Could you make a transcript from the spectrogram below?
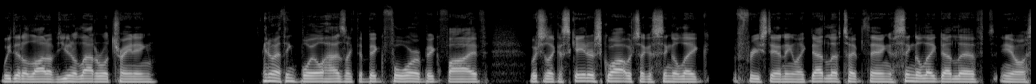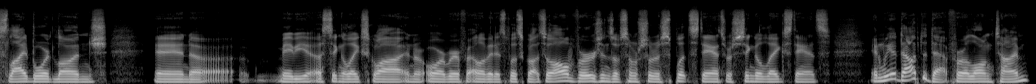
We did a lot of unilateral training. You know, I think Boyle has like the big four or big five, which is like a skater squat, which is like a single leg freestanding like deadlift type thing, a single leg deadlift, you know, a slide board lunge, and uh, maybe a single leg squat and or a rear foot elevated split squat. So all versions of some sort of split stance or single leg stance, and we adopted that for a long time.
